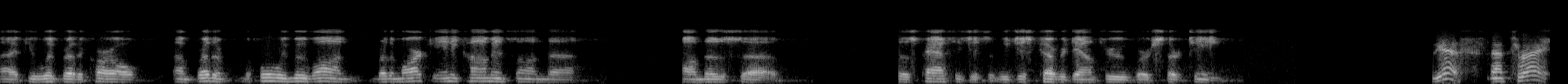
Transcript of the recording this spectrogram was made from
uh, if you would, Brother Carl. Um, brother, before we move on, Brother Mark, any comments on uh, on those uh, those passages that we just covered down through verse 13? Yes, that's right.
